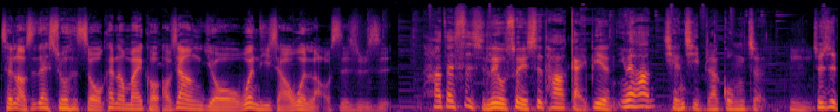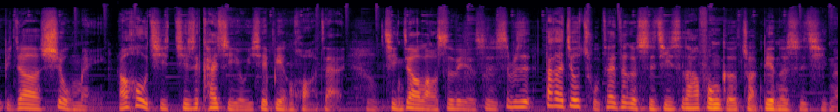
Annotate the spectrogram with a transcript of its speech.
陈老师在说的时候，我 看到 Michael 好像有问题想要问老师，是不是？他在四十六岁是他改变，因为他前期比较工整，嗯，就是比较秀美，然后后期其实开始有一些变化在。请教老师的也是，是不是大概就处在这个时期是他风格转变的时期呢？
